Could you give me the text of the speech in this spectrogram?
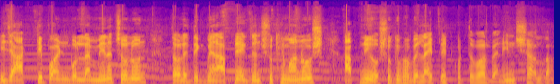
এই যে আটটি পয়েন্ট বললাম, মেনে চলুন। তাহলে দেখবেন আপনি একজন সুখী মানুষ, আপনিও সুখীভাবে লাইফ লিড করতে পারবেন, ইনশাআল্লাহ।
